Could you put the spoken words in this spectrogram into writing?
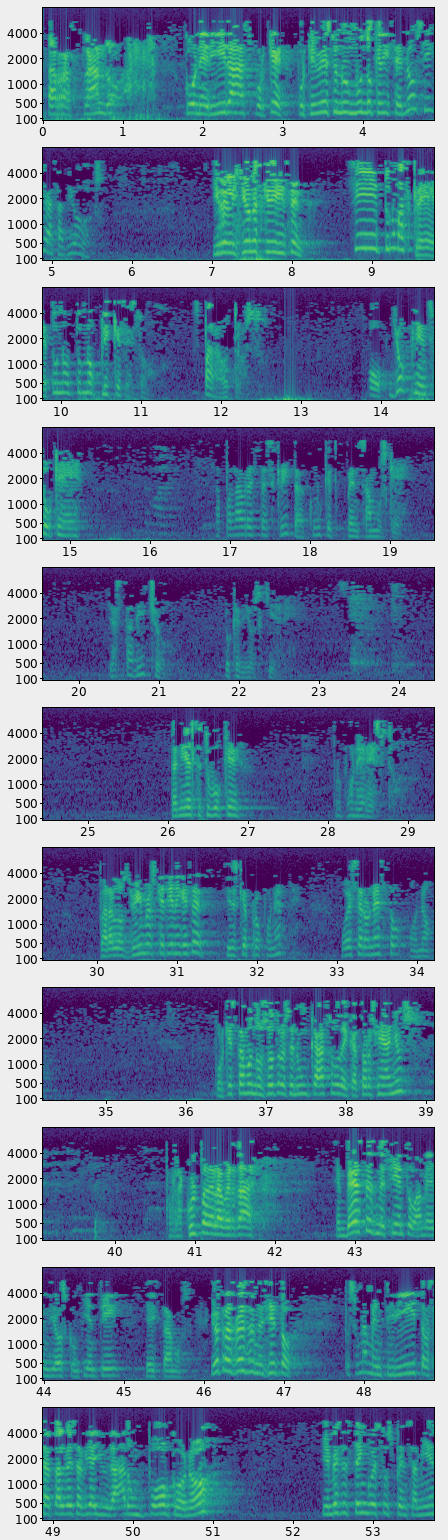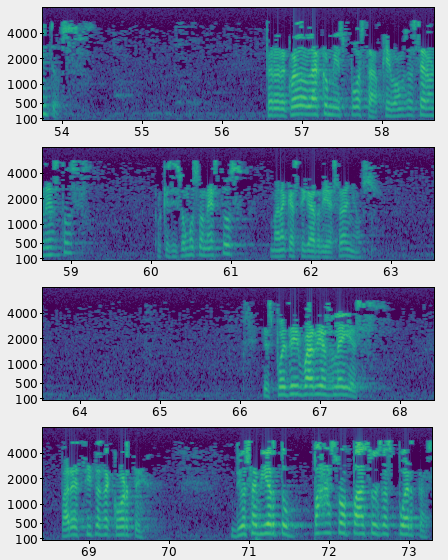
arrastrando, con heridas. ¿Por qué? Porque vives en un mundo que dice, no sigas a Dios. Y religiones que dicen, sí, tú no más crees, tú no, tú no apliques eso. Es para otros. O yo pienso que la palabra está escrita, ¿cómo que pensamos que? Ya está dicho lo que Dios quiere. Daniel se tuvo que proponer esto. Para los dreamers, ¿qué tienen que ser? Tienes que proponerte. ¿Puedes ser honesto o no? ¿Por qué estamos nosotros en un caso de 14 años? Por la culpa de la verdad. En veces me siento, amén Dios, confía en ti y ahí estamos. Y otras veces me siento, pues una mentirita, o sea, tal vez había ayudado un poco, ¿no? Y en veces tengo estos pensamientos. Pero recuerdo hablar con mi esposa, ok, vamos a ser honestos. Porque si somos honestos, van a castigar 10 años. Después de ir varias leyes, varias citas a corte, Dios ha abierto paso a paso esas puertas,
